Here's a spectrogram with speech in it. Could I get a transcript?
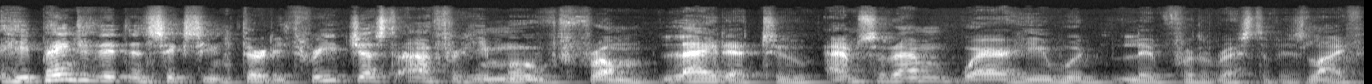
He painted it in 1633, just after he moved from Leiden to Amsterdam, where he would live for the rest of his life.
